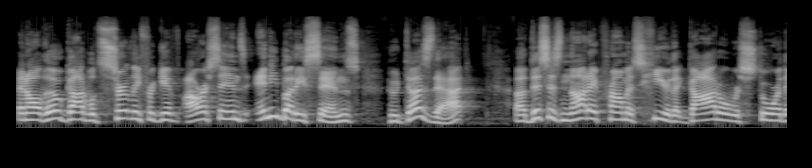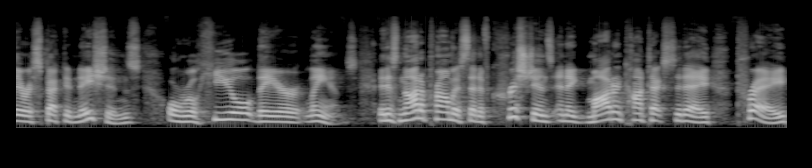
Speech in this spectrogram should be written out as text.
And although God would certainly forgive our sins, anybody's sins who does that, uh, this is not a promise here that God will restore their respective nations or will heal their lands. It is not a promise that if Christians in a modern context today pray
